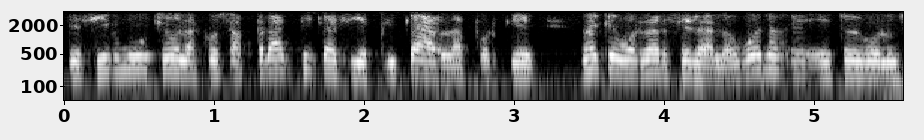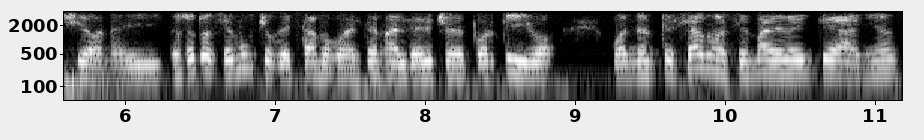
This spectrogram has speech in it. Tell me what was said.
decir mucho las cosas prácticas y explicarlas, porque no hay que guardársela, lo bueno es que esto evoluciona, y nosotros hace mucho que estamos con el tema del derecho deportivo, cuando empezamos hace más de 20 años,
